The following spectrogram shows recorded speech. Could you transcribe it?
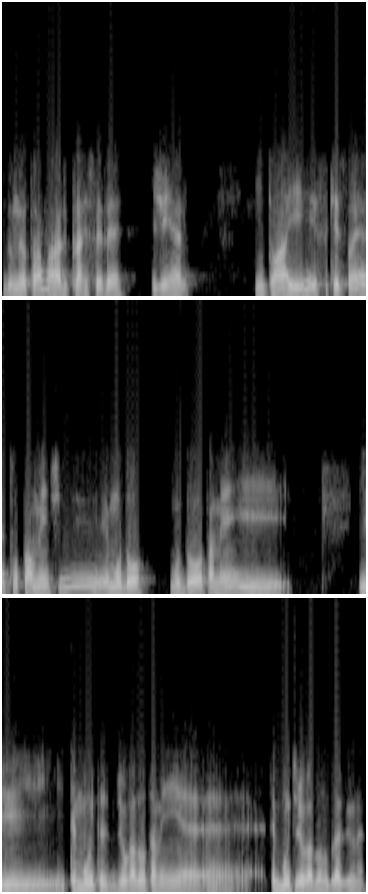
Do meu trabalho, para receber dinheiro. Então aí essa questão é totalmente mudou, mudou também e e tem muito jogador também, é, é, tem muito jogador no Brasil, né?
